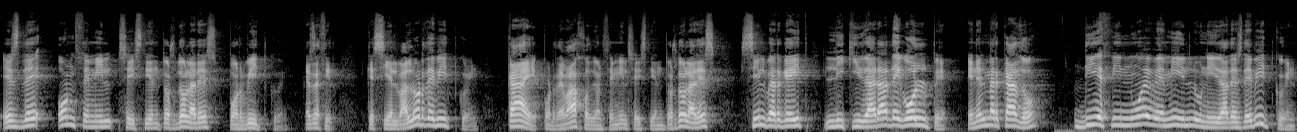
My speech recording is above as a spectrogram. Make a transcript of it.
es de 11.600 dólares por Bitcoin. Es decir, que si el valor de Bitcoin cae por debajo de 11.600 dólares, Silvergate liquidará de golpe en el mercado 19.000 unidades de Bitcoin,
